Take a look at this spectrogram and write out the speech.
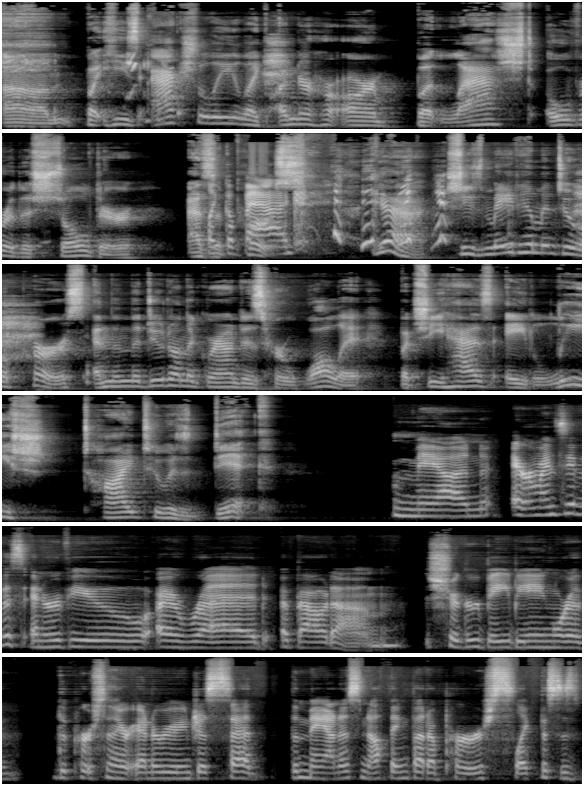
Um, but he's actually like under her arm, but lashed over the shoulder as like a, a, bag. purse. Yeah, she's made him into a purse, and then the dude on the ground is her wallet, but she has a leash tied to his dick. Man, it reminds me of this interview I read about um sugar babying where the person they're interviewing just said the man is nothing but a purse. Like this is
